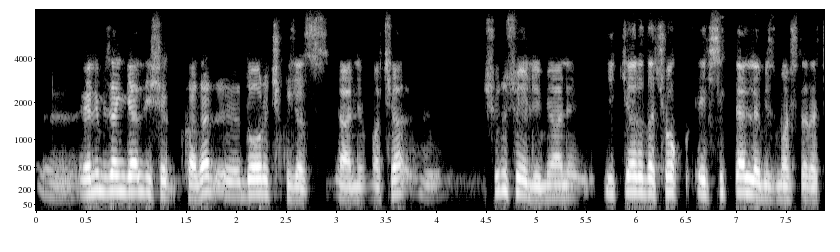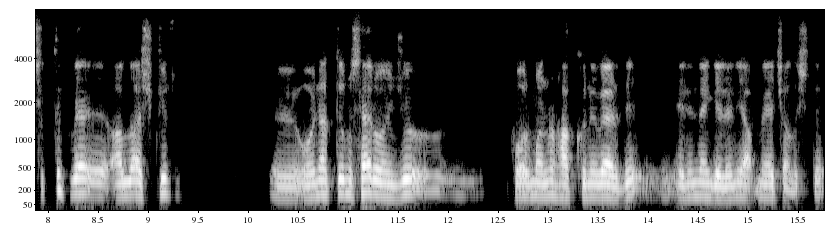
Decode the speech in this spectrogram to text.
E, elimizden geldiği şey kadar e, doğru çıkacağız yani maça. E, şunu söyleyeyim yani ilk yarıda çok eksiklerle biz maçlara çıktık ve e, Allah'a şükür e, oynattığımız her oyuncu formanın hakkını verdi. Elinden geleni yapmaya çalıştı.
